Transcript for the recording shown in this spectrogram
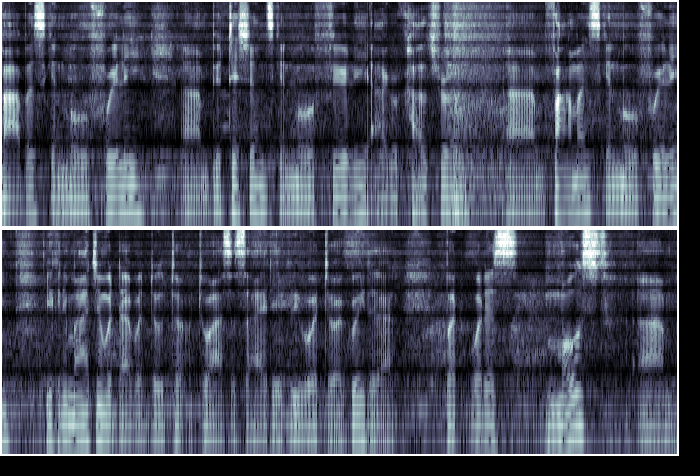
barbers can move freely, um, beauticians can move freely, agricultural um, farmers can move freely. You can imagine what that would do to, to our society if we were to agree to that. But what is most um,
